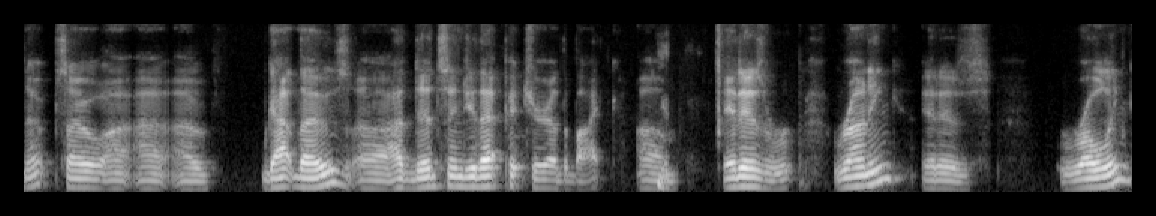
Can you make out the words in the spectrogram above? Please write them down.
Nope. So uh, I, I've got those. Uh, I did send you that picture of the bike. Um, It is r- running. It is rolling.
